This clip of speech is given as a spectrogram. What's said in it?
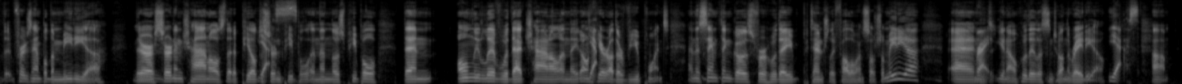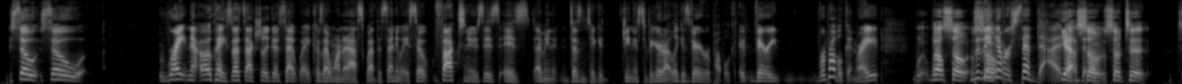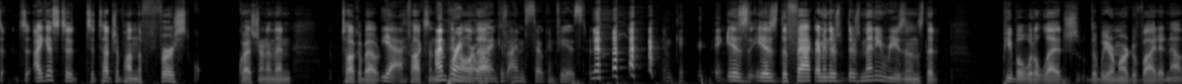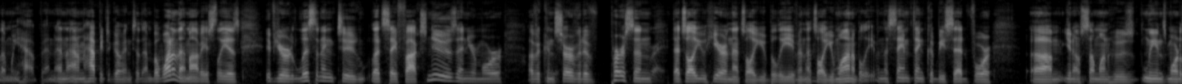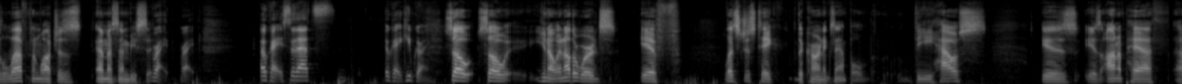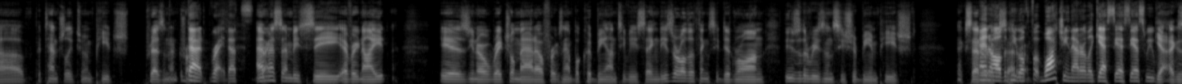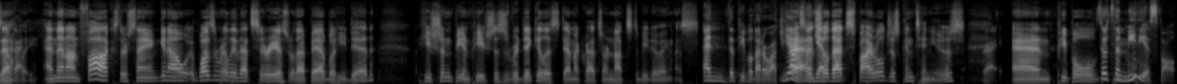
th- for example, the media. There are certain channels that appeal to certain Mm. People, and then those people then only live with that channel, and they don't Yeah. hear other viewpoints. And the same thing goes for who they potentially follow on social media, and Right. you know who they listen to on the radio. Yes. Um, So so right now okay, so that's actually a good segue because I wanted to ask about this anyway. So Fox News is is I mean it doesn't take a genius to figure it out. Like it's very Republican, eh, very Republican, right? well, so But so, they've never said that. yeah. So so to, to, to I guess to to touch upon the first question and then talk about yeah. Fox and I'm and pouring all more wine because I'm so confused. No, I'm kidding. is is the fact I mean there's there's many reasons that people would allege that we are more divided now than we have been and I'm happy to go into them but one of them obviously is if you're listening to let's say Fox News and you're more of a conservative person Right. that's all you hear and that's all you believe and that's all you want to believe and the same thing could be said for um, you know someone who leans more to the left and watches MSNBC Right, right. Okay, so that's okay. Keep going. So, so you know, in other words, if let's just take the current example, the House is is on a path uh, potentially to impeach President Trump. That right. That's right. MSNBC every night is you know Rachel Maddow, for example, could be on TV saying these are all the things he did wrong. These are the reasons he should be impeached, et cetera. and all the people f- watching that are like, yes, yes, yes. We Yeah, okay. exactly. And then on Fox, they're saying, you know, it wasn't really that serious or that bad what he did. He shouldn't be impeached. This is ridiculous. Democrats are nuts to be doing this. And the people that are watching, Yeah, Fox and yep, so that spiral just continues, right. and people. So it's the media's fault.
